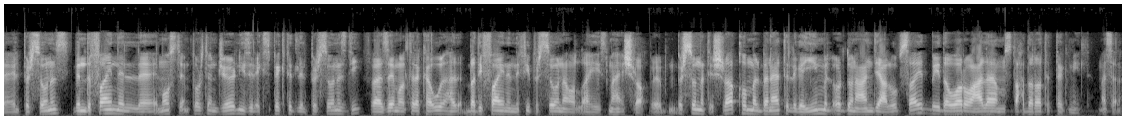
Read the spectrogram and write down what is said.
البيرسونز بنديفاين الموست امبورتنت جيرنيز الاكسبكتد للبيرسونز دي. فزي ما قلت لك هقول ب define إن في persona والله اسمها إشراق. persona إشراق هم البنات اللي جايين من الأردن عندي على ال website بيدوروا على مستحضرات التجميل مثلا.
